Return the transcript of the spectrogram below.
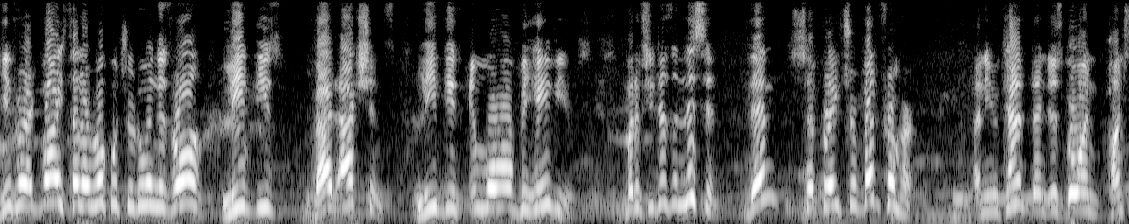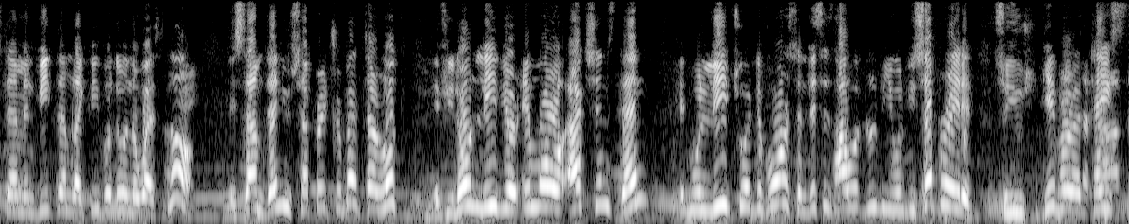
Give her advice, tell her, look, what you're doing is wrong. Leave these bad actions, leave these immoral behaviors. But if she doesn't listen, then separate your bed from her. And you can't then just go and punch them and beat them like people do in the West. No. Islam, then you separate your bed. Tell her, look, if you don't leave your immoral actions, then it will lead to a divorce, and this is how it will be. You will be separated. So you give her a taste.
